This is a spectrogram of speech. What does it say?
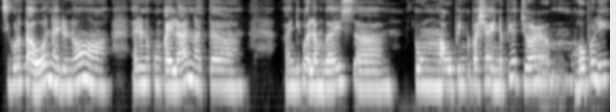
siguro taon, I don't know. I don't know kung kailan at, ah, hindi ko alam guys, ah, kung ma-open ko pa siya in the future, um, hopefully.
